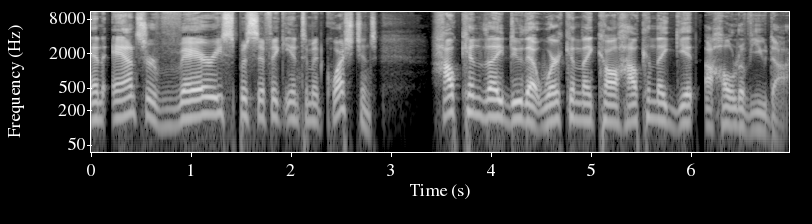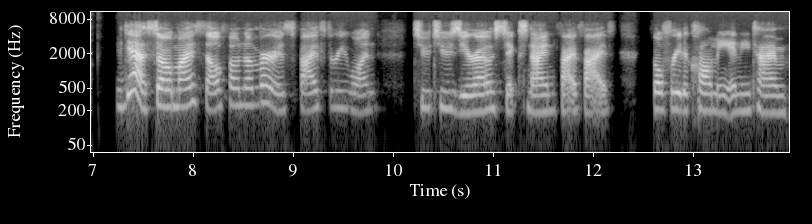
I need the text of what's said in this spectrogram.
and answer very specific, intimate questions. How can they do that? Where can they call? How can they get a hold of you, Doc? Yeah, so my cell phone number is 531 220 6955 feel free to call me anytime.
